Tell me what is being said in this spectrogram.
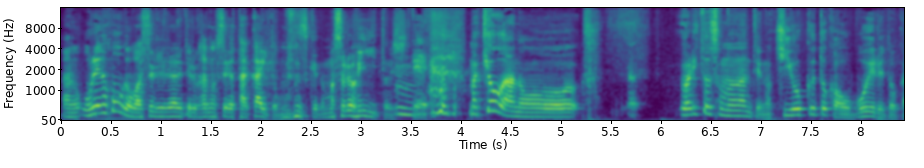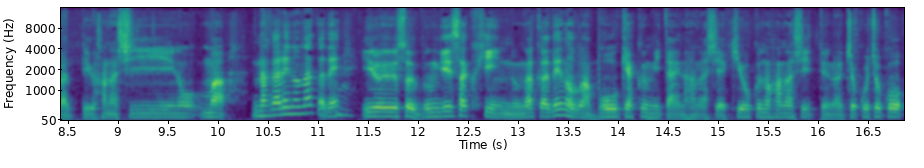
あの、俺の方が忘れられてる可能性が高いと思うんですけど、まあそれはいいとして、まあ今日はあの、割とその、なんていうの、記憶とか覚えるとかっていう話の、まあ、流れの中で、いろいろそういう文芸作品の中での、まあ、忘却みたいな話や記憶の話っていうのはちょこちょこ、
